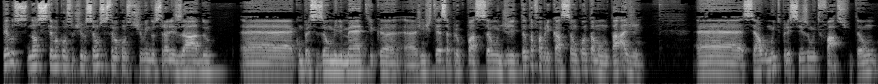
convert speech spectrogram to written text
pelo nosso sistema construtivo ser um sistema construtivo industrializado, é, com precisão milimétrica, a gente tem essa preocupação de tanto a fabricação quanto a montagem é, ser algo muito preciso, muito fácil. Então,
